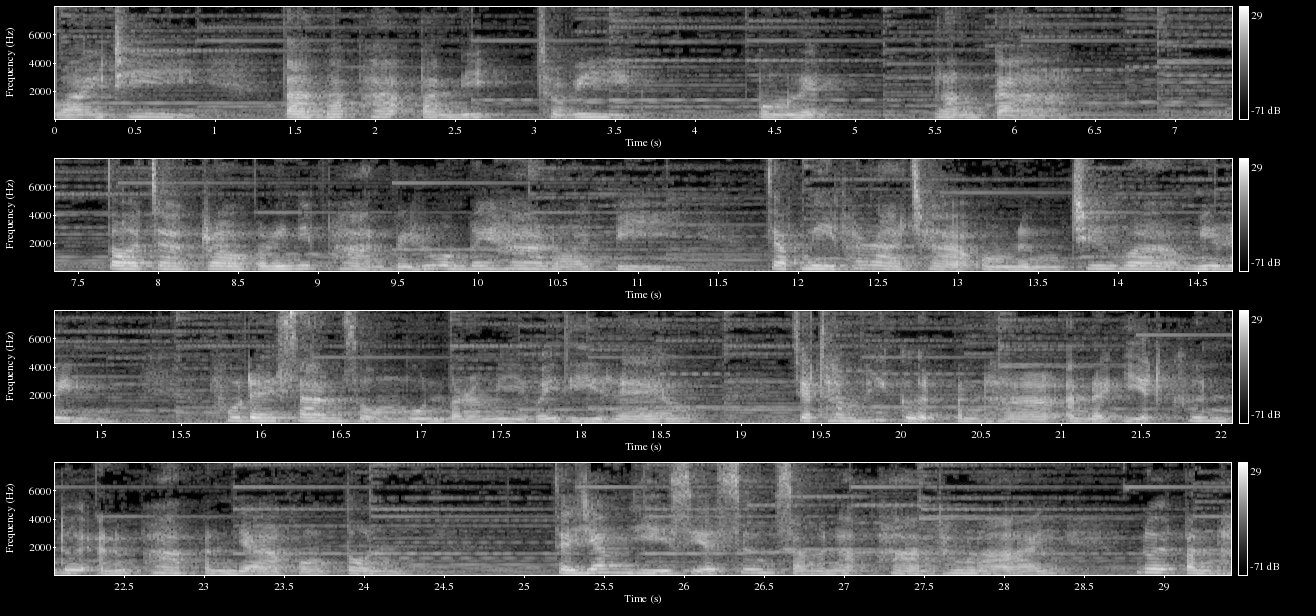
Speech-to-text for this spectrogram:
ไว้ที่ตามพระปันิ ทวีปวงเล็บลังกา ต่อจากเราปรินิพานไปร่วงได้ห้าร้อยปีจะมีพระราชาองค์หนึ่งชื่อว่ามิริน ผู้ได้สร้างสมบุญบารมีไว้ดีแล้ว จะทำให้เกิดปัญหาอันละเอียดขึ้นด้วยอนุภาพปัญญาของตน จะย่ำยีเสียซึ่งสมณพานทั้งหลาย ด้วยปัญห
